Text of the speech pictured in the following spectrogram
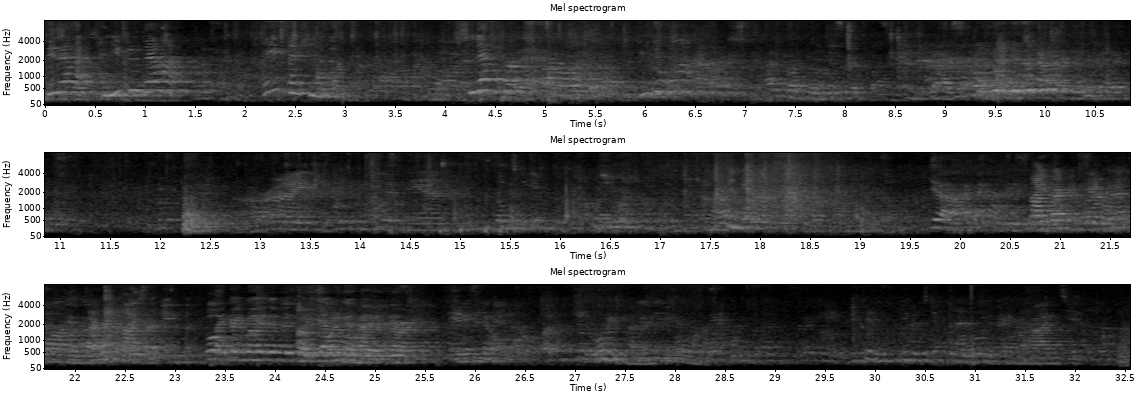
See that? Can you do that? Pay attention to this. See that first? You do that. Yeah, I recognize.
